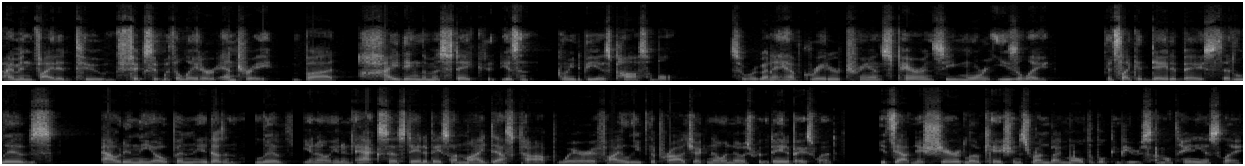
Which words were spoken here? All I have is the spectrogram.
I'm invited to fix it with a later entry, but hiding the mistake isn't going to be as possible. So we're going to have greater transparency more easily. It's like a database that lives out in the open. It doesn't live, you know, in an access database on my desktop where if I leave the project, no one knows where the database went. It's out in a shared location. It's run by multiple computers simultaneously.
